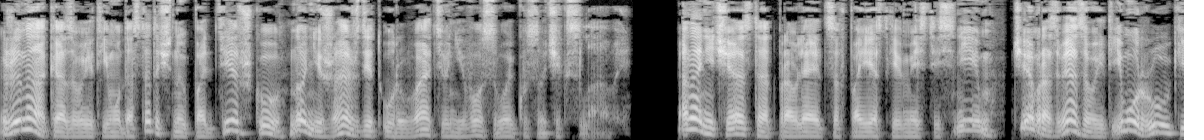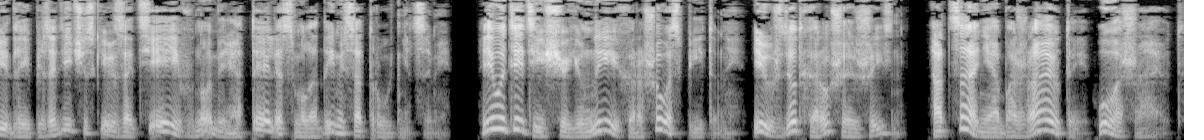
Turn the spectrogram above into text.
Жена оказывает ему достаточную поддержку, но не жаждет урвать у него свой кусочек славы. Она нечасто отправляется в поездки вместе с ним, чем развязывает ему руки для эпизодических затей в номере отеля с молодыми сотрудницами. Его дети еще юны и хорошо воспитаны, их ждет хорошая жизнь. Отца они обожают и уважают.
